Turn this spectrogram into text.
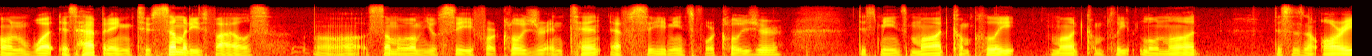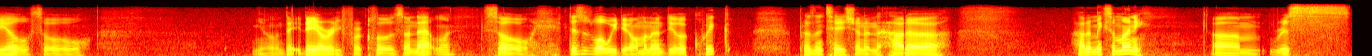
on what is happening to some of these files. Uh, some of them you'll see foreclosure intent. FC means foreclosure. This means mod complete. Mod complete loan mod. This is an REO, so you know they, they already foreclosed on that one. So this is what we do. I'm going to do a quick presentation on how to how to make some money. Um, risk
